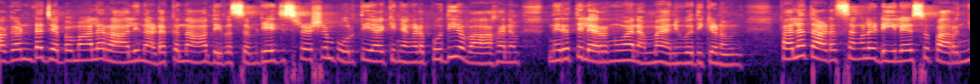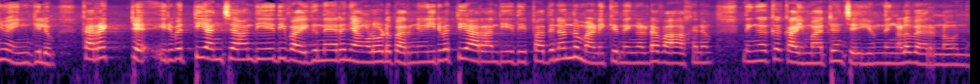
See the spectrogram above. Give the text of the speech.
അഖണ്ഡ ജപമാല റാലി നടക്കുന്ന ആ ദിവസം രജിസ്ട്രേഷൻ പൂർത്തിയാക്കി ഞങ്ങളുടെ പുതിയ വാഹനം നിരത്തിലിറങ്ങുവാൻ അമ്മ അനുവദിക്കണമെന്ന്. പല തടസ്സങ്ങൾ ഡീലേഴ്സ് പറഞ്ഞു എങ്കിലും കറക്റ്റ് ഇരുപത്തി അഞ്ചാം തീയതി വൈകുന്നേരം ഞങ്ങളോട് പറഞ്ഞു ഇരുപത്തി ആറാം തീയതി പതിനൊന്ന് മണിക്ക് നിങ്ങളുടെ വാഹനം നിങ്ങൾക്ക് കൈമാറ്റം ചെയ്യും നിങ്ങൾ വരണമെന്ന്.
